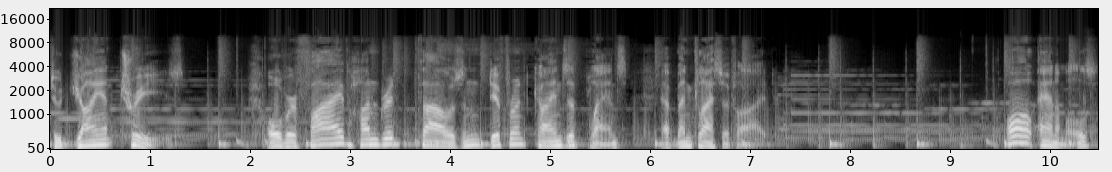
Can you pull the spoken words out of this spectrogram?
to giant trees. Over 500,000 different kinds of plants have been classified. All animals,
